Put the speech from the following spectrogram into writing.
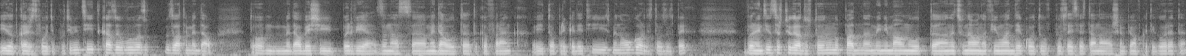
и да откаже своите противници и така завоюва златен медал. То медал беше първия за нас медал от такъв ранг и то при кадети и сме много горди с този успех. Валентин също игра достойно, но падна минимално от национала на Финландия, който в последствие стана шампион в категорията.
